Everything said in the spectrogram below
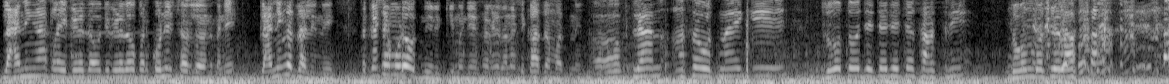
प्लॅनिंग आखला इकडे जाऊ तिकडे जाऊ पण कोणीच ठरलं नाही. म्हणजे प्लॅनिंगच झाली नाही. तर कशामुळे होत नाही विक्की? म्हणजे सगळे जणांशी का जमत नाही? प्लॅन असं होत नाही की जो तो ज्याच्या ज्याच्या सासरी जाऊन बसलेला असतो.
